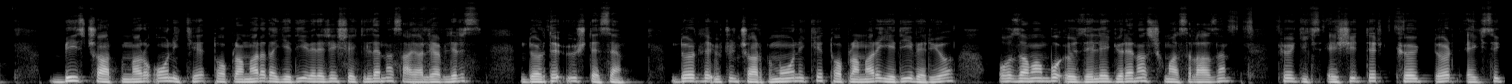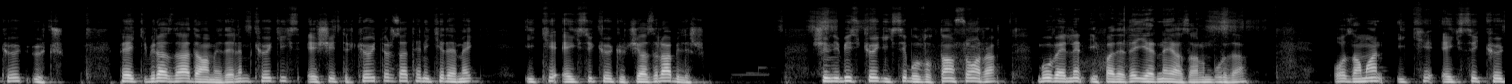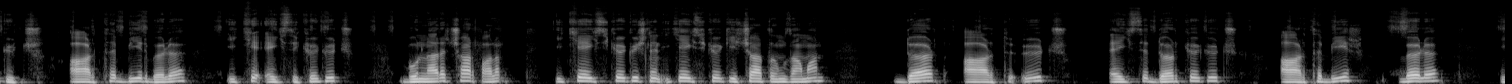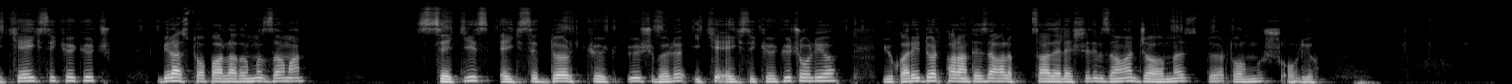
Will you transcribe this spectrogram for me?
Biz çarpımları 12 toplamları da 7'yi verecek şekilde nasıl ayarlayabiliriz? 4'e 3 desem. 4 ile 3'ün çarpımı 12 toplamları 7'yi veriyor. O zaman bu özelliğe göre nasıl çıkması lazım? Kök x eşittir kök 4 eksi kök 3. Peki biraz daha devam edelim. Kök x eşittir. Kök 4 zaten 2 demek. 2 eksi kök 3 yazılabilir. Şimdi biz kök x'i bulduktan sonra bu verilen ifadede yerine yazalım burada. O zaman 2 eksi kök 3 artı 1 bölü 2 eksi kök 3. Bunları çarpalım. 2 eksi kök 3 ile 2 eksi kök 3 çarptığım zaman 4 artı 3 eksi 4 kök 3 artı 1 bölü 2 eksi kök 3. Biraz toparladığımız zaman 8 eksi 4 kök 3 bölü 2 eksi kök 3 oluyor. Yukarıyı 4 paranteze alıp sadeleştirdiğim zaman cevabımız 4 olmuş oluyor.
